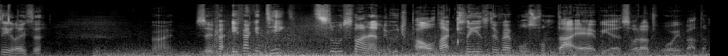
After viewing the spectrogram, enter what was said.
See you later. Right. So if I, if I can take Sluis Van and Utapau, that clears the rebels from that area, so I don't have to worry about them.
